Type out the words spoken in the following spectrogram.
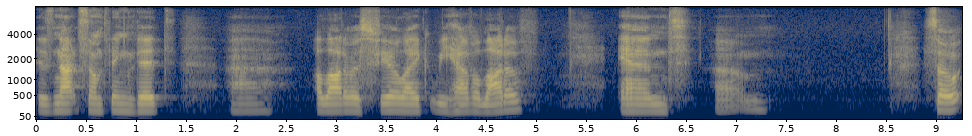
is not something that uh, a lot of us feel like we have a lot of. And um, so,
